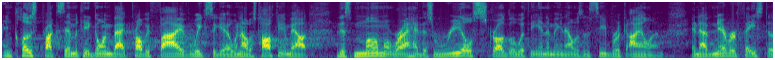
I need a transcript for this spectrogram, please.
in close proximity, going back probably five weeks ago, when I was talking about this moment where I had this real struggle with the enemy, and I was in Seabrook Island, and I've never faced a,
